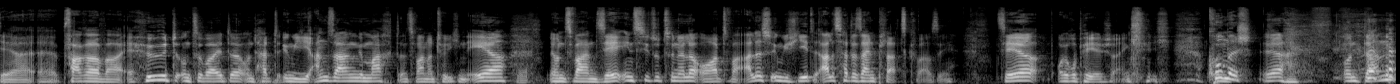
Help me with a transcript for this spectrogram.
der äh, Pfarrer war erhöht und so weiter und hat irgendwie die Ansagen gemacht. Und es war natürlich ein Er. Ja. Und es war ein sehr institutioneller Ort, war alles irgendwie, alles hatte seinen Platz quasi. Sehr europäisch eigentlich. Komisch. Und, ja. Und dann,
